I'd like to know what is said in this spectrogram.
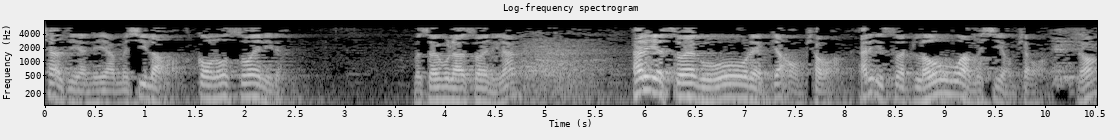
ချစရာနေရာမရှိတော့အကုန်လုံးစွဲနေတာမစွဲဘူးလားစွဲနေလားအဲ့ဒီအစွဲကိုတဲ့ပြောက်အောင်ဖြောက်အောင်အဲ့ဒီအစွဲလုံးဝမရှိအောင်ဖြောက်အောင်နော်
